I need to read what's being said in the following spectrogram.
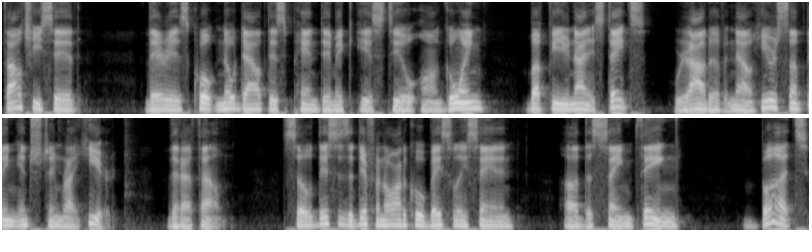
Fauci said there is, quote, no doubt this pandemic is still ongoing, but for the United States, we're out of it. Now, here's something interesting right here that I found. So, this is a different article basically saying uh, the same thing, but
